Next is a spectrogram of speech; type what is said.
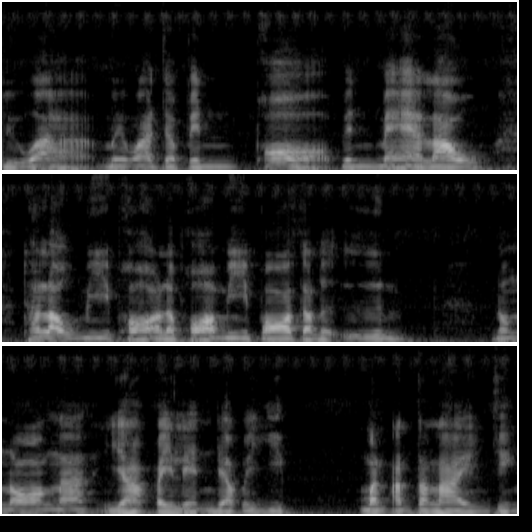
หรือว่าไม่ว่าจะเป็นพ่อเป็นแม่เรา ถ้าเรามีพ่อแล้วพ่อมีปอสระอื่น น้องๆนะอย่าไปเล่นอย่าไปหยิบ มันอันตรายจริง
